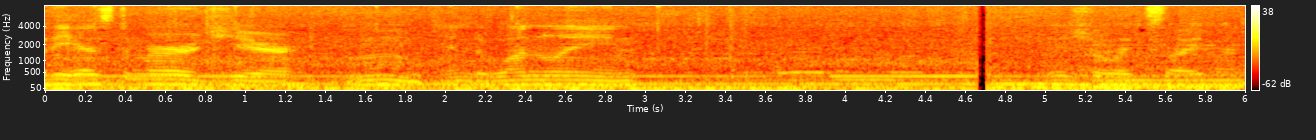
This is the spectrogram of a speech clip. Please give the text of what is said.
Everybody has to merge here Mm. into one lane. Visual excitement.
